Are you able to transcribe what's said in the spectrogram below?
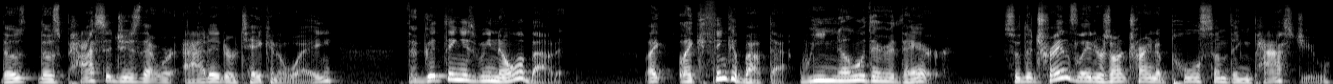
Those, those passages that were added or taken away, the good thing is we know about it. Like like think about that. We know they're there. So the translators aren't trying to pull something past you.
